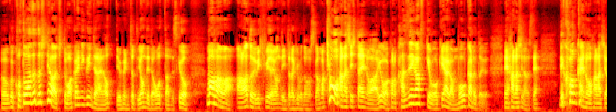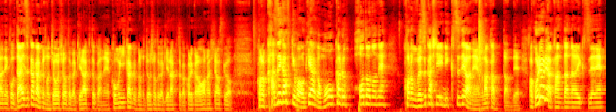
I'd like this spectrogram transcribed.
うん、これことわざとしてはちょっとわかりにくいんじゃないのっていうふうにちょっと読んでて思ったんですけど、まあまあまあ、あの、後でウィキペディア読んでいただければと思うんですが、まあ今日お話ししたいのは、要はこの風が吹けばおケアが儲かるという、ね、話なんですね。で、今回のお話はね、こう、大豆価格の上昇とか下落とかね、小麦価格の上昇とか下落とか、これからお話ししますけど、この風が吹けばおケアが儲かるほどのね、この難しい理屈ではね、なかったんで、まあ、これよりは簡単な理屈でね、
